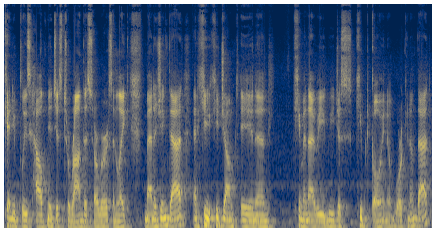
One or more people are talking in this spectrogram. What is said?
can you please help me just to run the servers and like managing that? And he he jumped in and him and I we, we just kept going and working on that.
